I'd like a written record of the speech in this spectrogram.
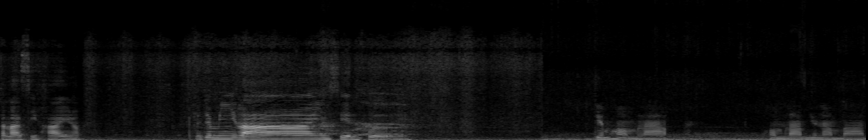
ตลาดสีไข่เนาะ มันจะมีลายเส้นเฟอร์นี่เก็บหอมลาบ หอมลาบอยู่หน้าบ้าน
